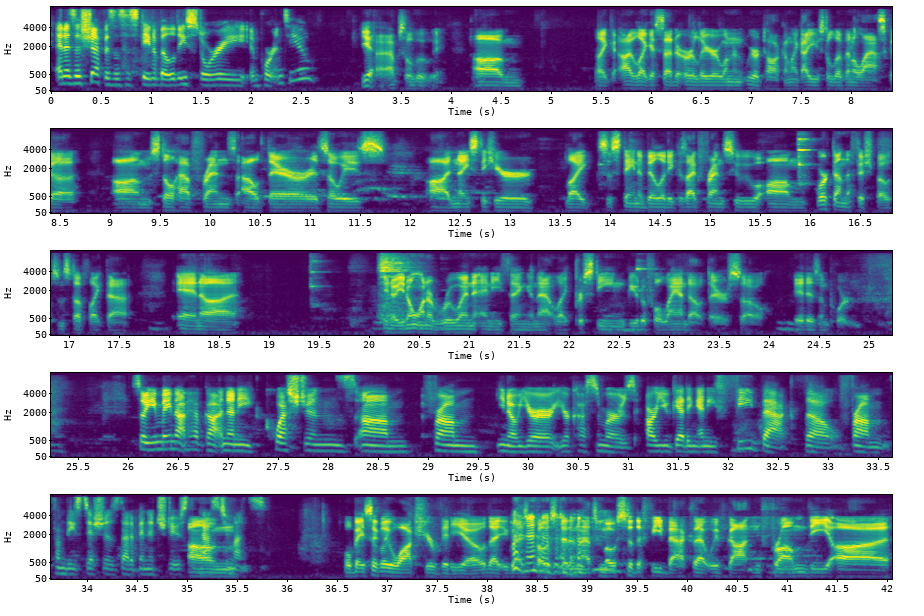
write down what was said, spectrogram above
And as a chef, is a sustainability story important to you? Yeah, absolutely. Um, like I like I said earlier when we were talking, like I used to live in Alaska, um, still have friends out there. It's always uh, nice to hear like sustainability because I had friends who um, worked on the fish boats and stuff like that, and uh, you know you don't want to ruin anything in that like pristine, beautiful land out there. So it is important. So you may not have gotten any questions um, from you know your your customers. Are you getting any feedback though from from these dishes that have been introduced the past two Um, months? we'll basically watch your video that you guys posted, and that's most of the feedback that we've gotten from the uh,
